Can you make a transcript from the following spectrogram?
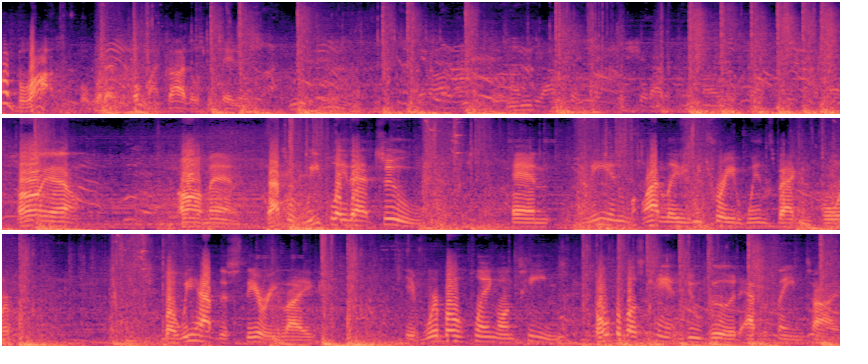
I blocked, but whatever. Oh my god, those potatoes. Oh yeah. Oh man, that's what we play that too. And me and my lady, we trade wins back and forth. But we have this theory, like, if we're both playing on teams, both of us can't do good at the same time.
